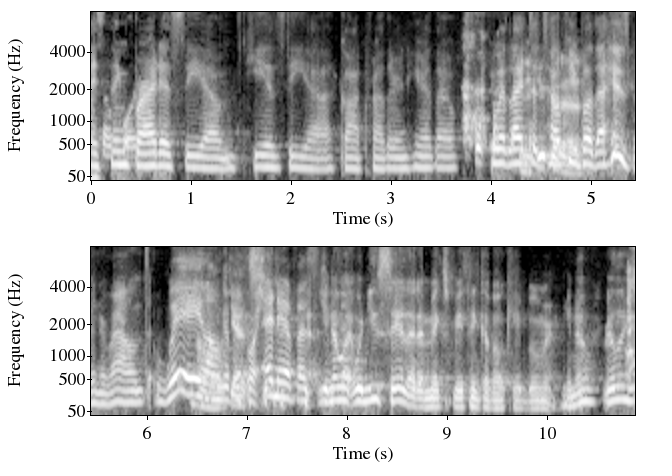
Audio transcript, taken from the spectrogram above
I so think Brad is the um, he is the uh, godfather in here, though. He would like to tell people that he's been around way oh, longer yeah, before any of us. You know what? When you say that, it makes me think of OK Boomer. You know, really.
